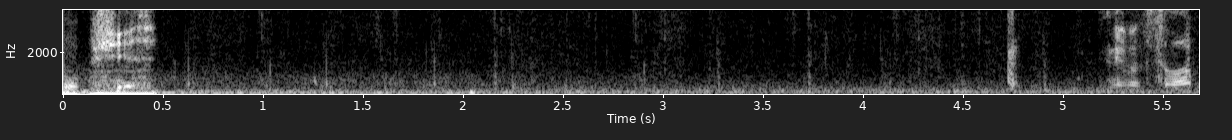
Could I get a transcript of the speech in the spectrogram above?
Oh shit. Anyone's still up?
